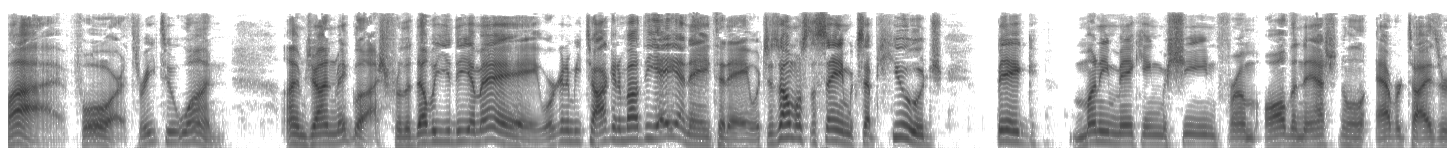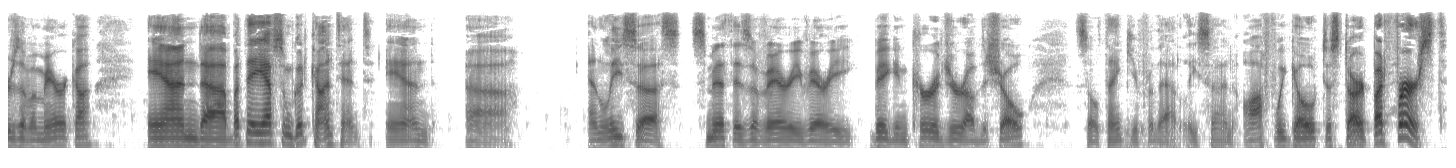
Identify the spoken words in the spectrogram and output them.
five, four, three, two, one. I'm John Miglosh for the WDMA. We're going to be talking about the ANA today, which is almost the same except huge, big money making machine from all the national advertisers of America. And uh, but they have some good content, and uh, and Lisa Smith is a very very big encourager of the show. So thank you for that, Lisa. And off we go to start. But first,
